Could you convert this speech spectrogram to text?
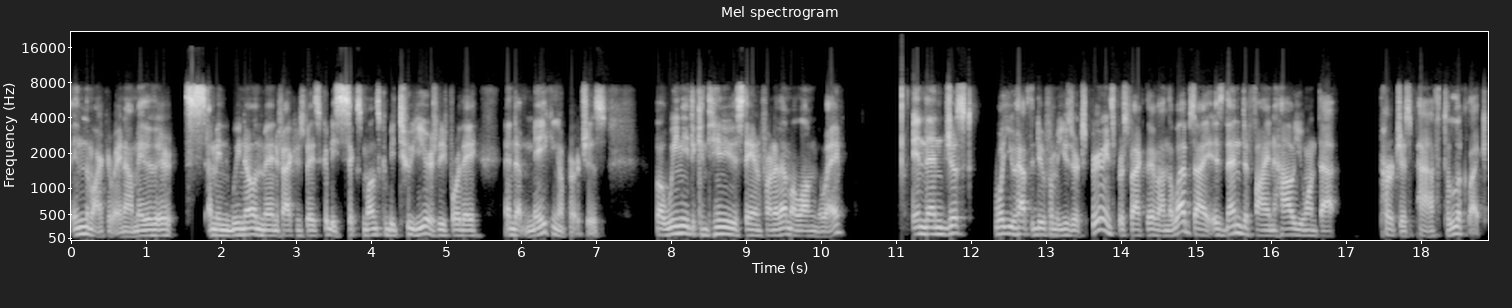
in the market right now. Maybe they're, I mean, we know in the manufacturing space, it could be six months, could be two years before they end up making a purchase. But we need to continue to stay in front of them along the way. And then just what you have to do from a user experience perspective on the website is then define how you want that purchase path to look like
